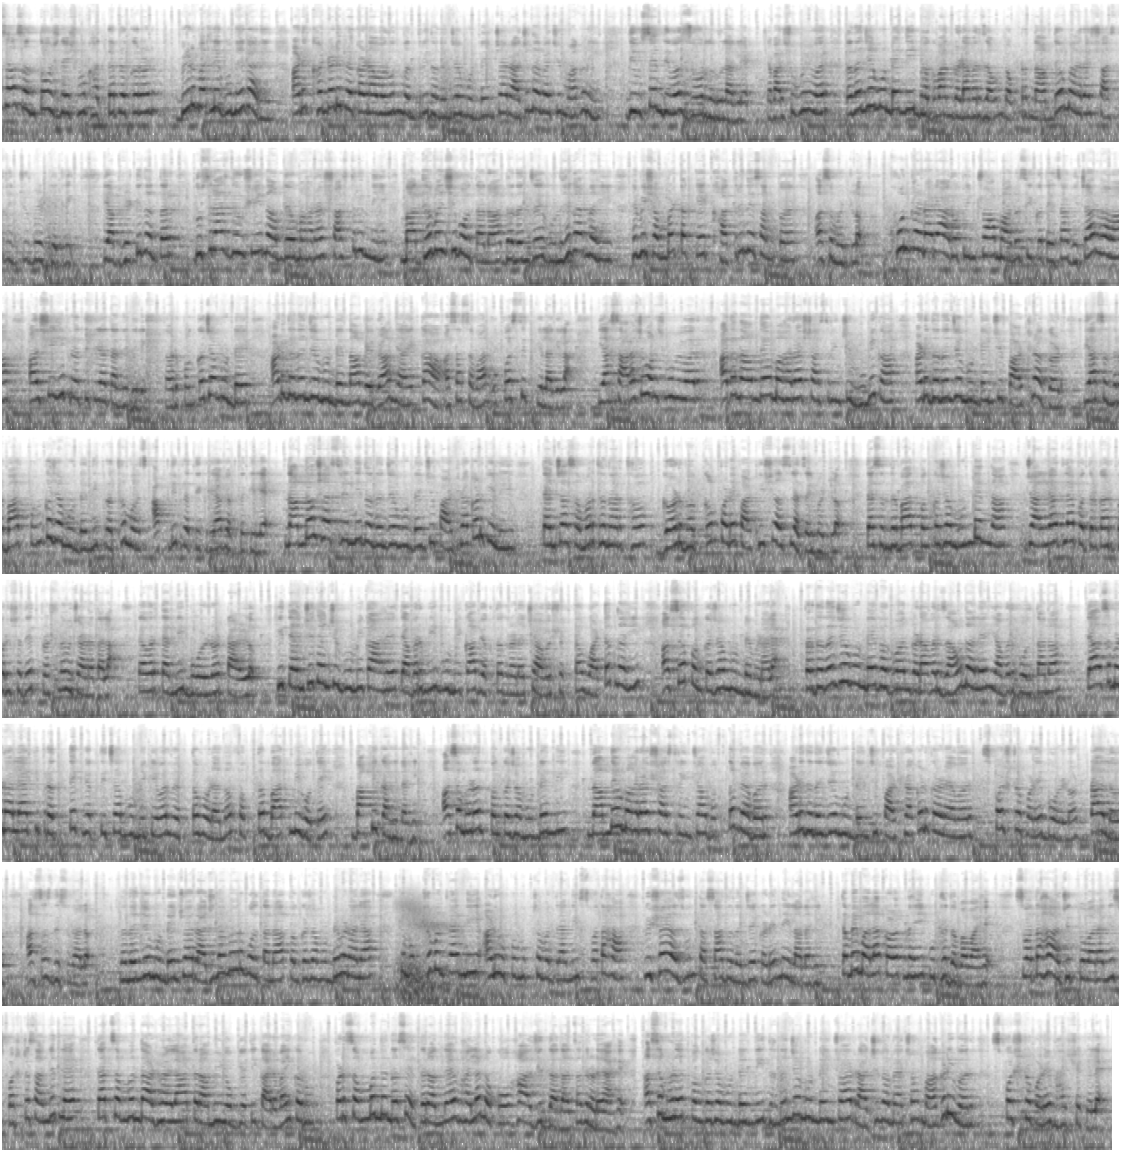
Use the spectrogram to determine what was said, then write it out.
संतोष देशमुख हत्या प्रकरण बीडमधले गुन्हेगारी आणि खंडणी प्रकरणावरून मंत्री धनंजय मुंडेंच्या राजीनाम्याची मागणी दिवसेंदिवस जोर धरू लागली आहे. या पार्श्वभूमीवर धनंजय मुंडेंनी भगवान गडावर जाऊन डॉक्टर नामदेव महाराज शास्त्रींची भेट घेतली. या भेटीनंतर दुसऱ्याच दिवशी नामदेव महाराज शास्त्रींनी माध्यमांशी बोलताना धनंजय गुन्हेगार नाही हे मी शंभर टक्के खात्रीने सांगतोय असं म्हटलं. खून करणाऱ्या आरोपींच्या मानसिकतेचा विचार व्हावा अशी ही प्रतिक्रिया त्यांनी दिली. तर पंकजा मुंडे आणि धनंजय मुंडेंना वेगळा न्याय का असा सवाल उपस्थित केला गेला. या साराच्या पार्श्वभूमीवर आता नामदेव महाराज शास्त्रींची भूमिका आणि धनंजय मुंडेंची पाठराखण या संदर्भात पंकजा मुंडेंनी प्रथमच आपली प्रतिक्रिया व्यक्त केली आहे. नामदेव शास्त्रींनी धनंजय मुंडेंची पाठराखण केली त्यांच्या समर्थनार्थ गड भक्कमपणे पाठीशी असल्याचंही म्हटलं. त्या संदर्भात पंकजा मुंडेंना जालन्यातल्या पत्रकार परिषदेत प्रश्न विचारण्यात आला. त्यावर त्यांनी बोलणं टाळलं. ही त्यांची त्यांची भूमिका आहे त्यावर मी भूमिका व्यक्त करण्याची आवश्यकता वाटत नाही असं पंकजा मुंडे म्हणाल्या. तर धनंजय मुंडे भगवान गडावर जाऊन आले यावर बोलताना त्या असं म्हणाल्या की प्रत्येक व्यक्तीच्या भूमिकेवर व्यक्त होण्यानं फक्त बातमी होते बाकी काही नाही. असं म्हणत पंकजा मुंडेंनी नामदेव महाराज शास्त्रींच्या वक्तव्यावर आणि धनंजय मुंडेंची पाठराखण करण्यावर स्पष्टपणे बोलणं टाळलं असंच दिसून आलं. धनंजय मुंडेंच्या राजीनाम्यावर बोलताना पंकजा मुंडे म्हणाल्या की मुख्यमंत्र्यांनी आणि उपमुख्यमंत्र्यांनी स्वतः विषय अजून तसा धनंजयकडे नेला नाही. त्यामुळे मला कळत नाही कुठे दबाव आहे. स्वतः अजित पवारांनी स्पष्ट सांगितलंय त्यात संबंध आढळला तर आम्ही योग्य ती कारवाई करू. पण संबंध नसेल तर अन्याय व्हायला नको हा अजितदादांचा निर्णय आहे. असं म्हणत पंकजा मुंडेंनी धनंजय मुंडेंच्या राजीनाम्याच्या मागणीवर स्पष्टपणे भाष्य केलंय.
